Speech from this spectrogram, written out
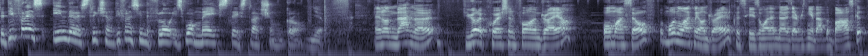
The difference in the restriction, the difference in the flow is what makes the extraction grow. Yeah. And on that note, if you got a question for Andrea or myself, but more than likely Andrea, because he's the one that knows everything about the basket,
